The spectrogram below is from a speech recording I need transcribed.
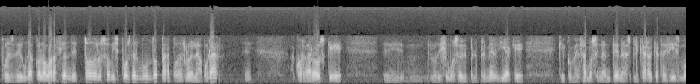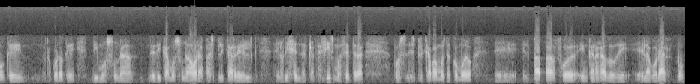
pues de una colaboración de todos los obispos del mundo para poderlo elaborar. ¿eh? Acordaros que eh, lo dijimos el, primer día que, que, comenzamos en antena a explicar el catecismo, que recuerdo que dimos una, dedicamos una hora para explicar el, el origen del catecismo, etcétera, pues explicábamos de cómo eh, el Papa fue encargado de elaborar, ¿no?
